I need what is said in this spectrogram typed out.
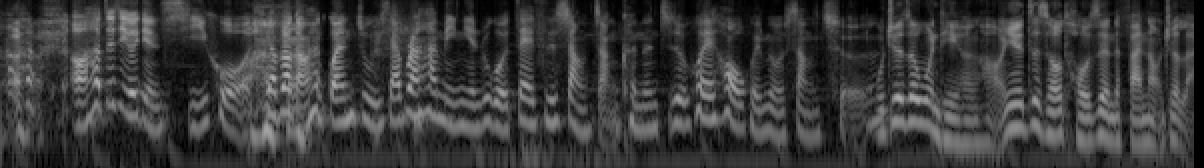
哦，他最近有点熄火，要不要赶快关注一下？不然他明年如果再次上涨，可能只会后悔没有上车。我觉得这问题很好，因为这时候投资人的烦恼就来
